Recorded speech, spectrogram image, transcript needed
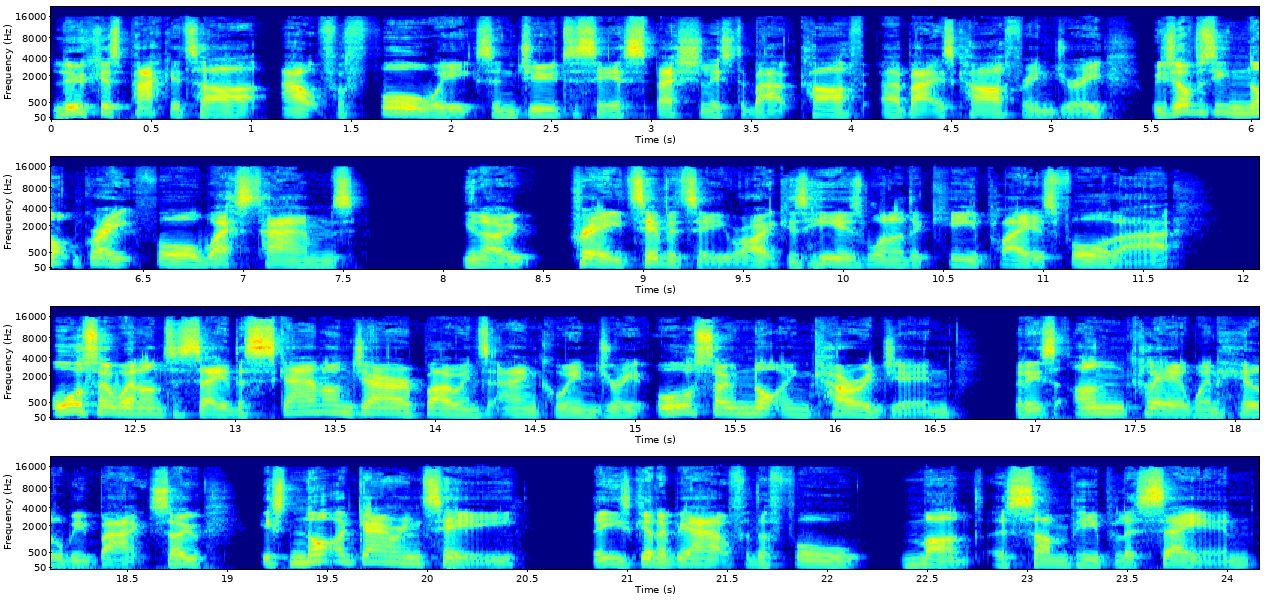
Lucas Paquetá out for four weeks and due to see a specialist about calf, about his calf injury, which is obviously not great for West Ham's, you know, creativity, right? Because he is one of the key players for that. Also went on to say the scan on Jarrod Bowen's ankle injury also not encouraging, but it's unclear when he'll be back. So it's not a guarantee that he's going to be out for the full month, as some people are saying.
